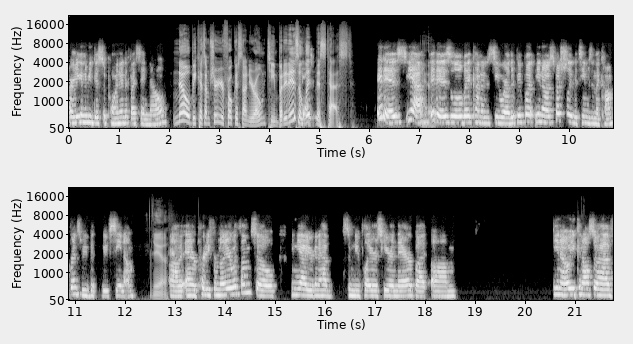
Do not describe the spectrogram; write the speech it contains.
Are you going to be disappointed if I say no? No, because I'm sure you're focused on your own team, but it is a yes. litmus test. It is, yeah, yeah, it is a little bit kind of to see where other people, but you know, especially the teams in the conference, we've been, we've seen them, yeah, uh, and are pretty familiar with them. So, I mean, yeah, you're going to have some new players here and there, but um, you know, you can also have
